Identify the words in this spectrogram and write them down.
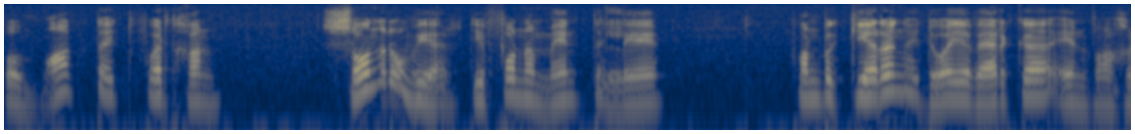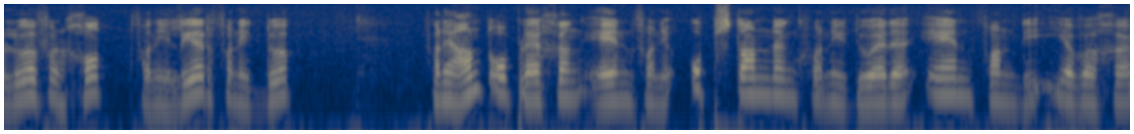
volmaaktheid voortgaan, sonder om weer die fundament te le van bekering uit dooie werke en van geloof in God, van die leer van die doop, van die handoplegging en van die opstanding van die dode en van die eeuwige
